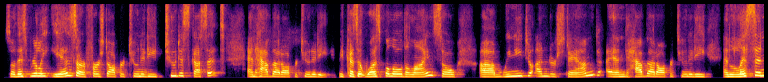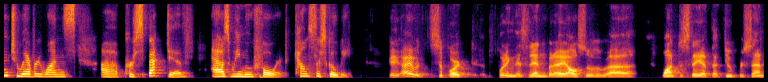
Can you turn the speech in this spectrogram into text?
So this really is our first opportunity to discuss it and have that opportunity because it was below the line. So um, we need to understand and have that opportunity and listen to everyone's uh, perspective as we move forward. Councillor Scobie. Okay, I would support putting this in, but I also uh, want to stay at that 2%.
